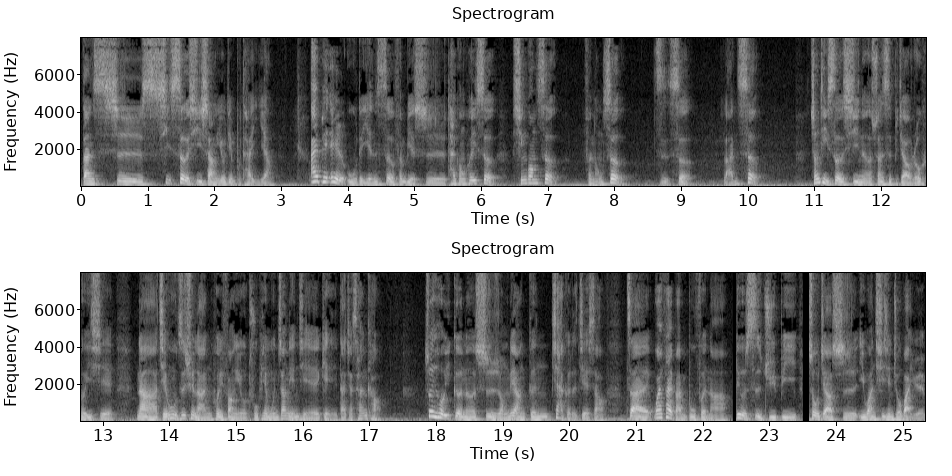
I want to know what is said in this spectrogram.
但是系色系上有点不太一样。iPad Air 五的颜色分别是太空灰色、星光色、粉红色。紫色、蓝色，整体色系呢算是比较柔和一些。那节目资讯栏会放有图片、文章连接给大家参考。最后一个呢是容量跟价格的介绍，在 WiFi 版部分啊，六十四 GB 售价是一万七千九百元，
